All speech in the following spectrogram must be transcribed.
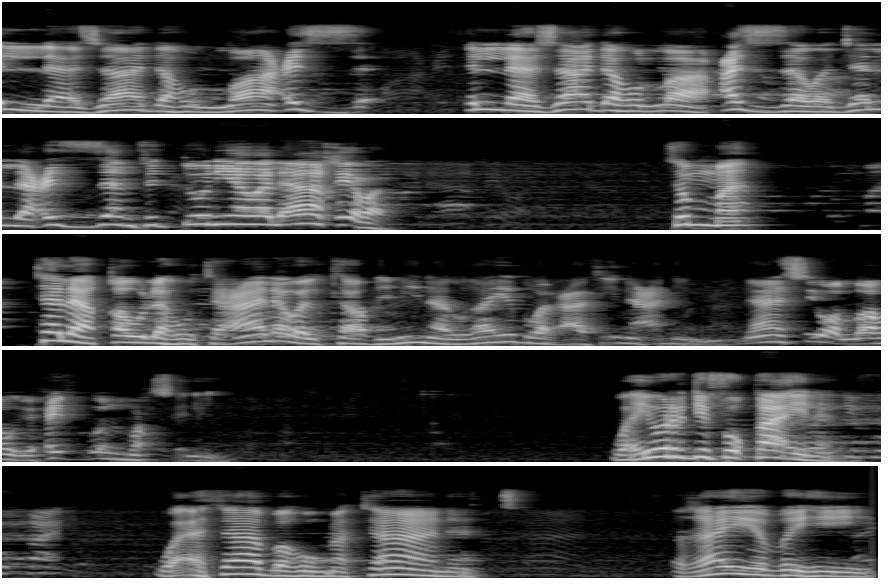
إلا زاده الله عز إلا زاده الله عز وجل عزا في الدنيا والآخرة. ثم تلا قوله تعالى والكاظمين الغيظ والعافين عن الناس والله يحب المحسنين. ويردف قائلا وأثابه مكانة غيظه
